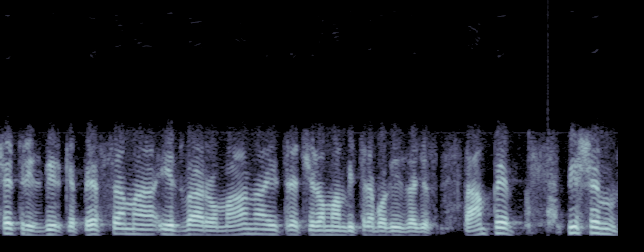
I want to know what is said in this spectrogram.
četiri zbirke pesama i dva romana i treći roman bi trebao da izađe stampe. Pišem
